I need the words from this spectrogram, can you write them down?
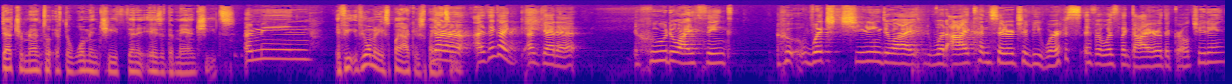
detrimental if the woman cheats than it is if the man cheats. I mean, If you if you want me to explain, I can explain no, it no, to no. you. I think I I get it. Who do I think? Who which cheating do I would I consider to be worse if it was the guy or the girl cheating?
